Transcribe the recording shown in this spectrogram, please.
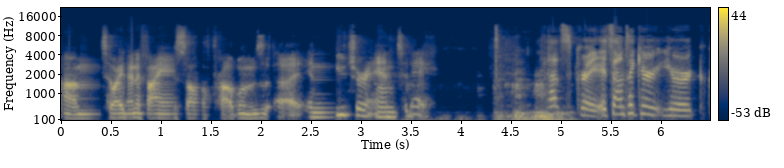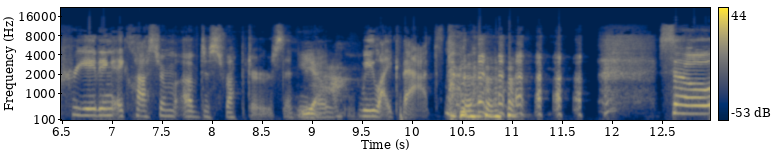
Um, identify and solve problems uh, in the future and today. That's great. It sounds like you're you're creating a classroom of disruptors, and you yeah. know we like that. so,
